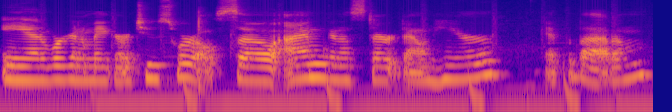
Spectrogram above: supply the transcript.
and we're gonna make our two swirls. So I'm gonna start down here at the bottom.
